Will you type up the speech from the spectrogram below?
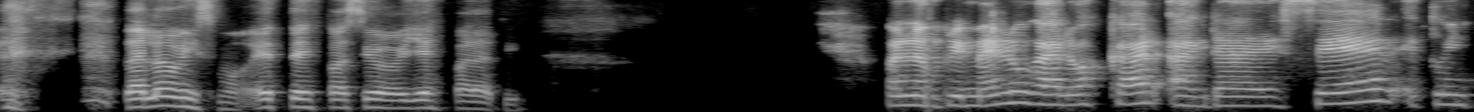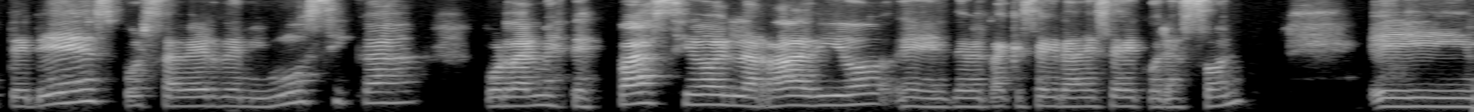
da lo mismo, este espacio ya es para ti. Bueno, en primer lugar, Oscar, agradecer tu interés por saber de mi música, por darme este espacio en la radio, eh, de verdad que se agradece de corazón. Eh,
